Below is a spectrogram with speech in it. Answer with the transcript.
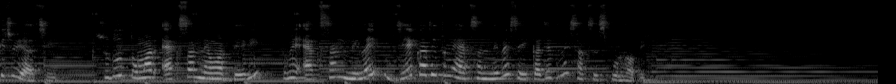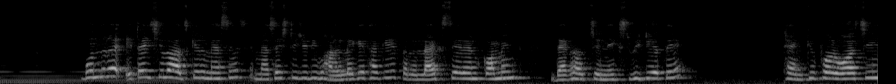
কিছুই আছে। শুধু তোমার অ্যাকশান নেওয়ার দেরি, তুমি অ্যাকশান নিলেই যে কাজে তুমি অ্যাকশান নেবে, সেই কাজে তুমি সাকসেসফুল হবে। বন্ধুরা, এটাই ছিল আজকের মেসেজ মেসেজটি যদি ভালো লেগে থাকে, তাহলে লাইক শেয়ার অ্যান্ড কমেন্ট দেখা হচ্ছে নেক্সট ভিডিওতে থ্যাংক ইউ ফর ওয়াচিং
